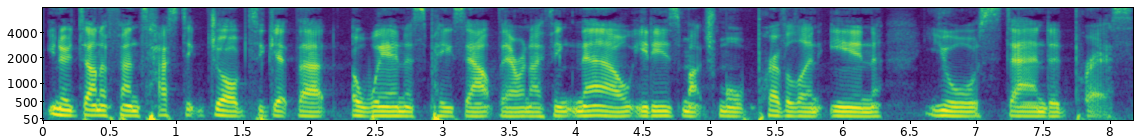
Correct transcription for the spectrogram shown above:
you know, done a fantastic job to get that awareness piece out there. And I think now it is much more prevalent in your standard press.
